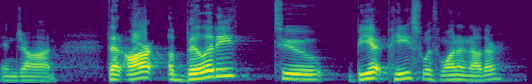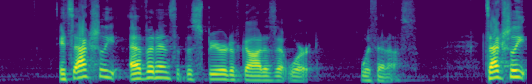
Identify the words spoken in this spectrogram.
in John that our ability to be at peace with one another it's actually evidence that the spirit of God is at work within us. It's actually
